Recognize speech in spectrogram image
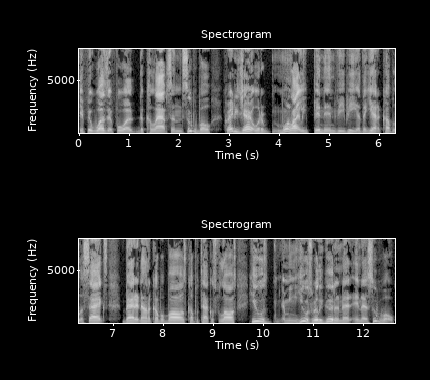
if it wasn't for the collapse in Super Bowl, Grady Jarrett would have more likely been the MVP. I think he had a couple of sacks, batted down a couple balls, couple tackles for loss. He was, I mean, he was really good in that in that Super Bowl.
